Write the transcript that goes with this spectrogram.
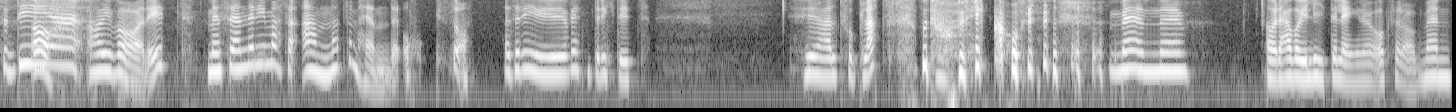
Så det Åh. har ju varit. Men sen är det ju massa annat som händer också. Alltså det är ju, jag vet inte riktigt hur allt får plats på två veckor. Men, eh, ja det här var ju lite längre också då, men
